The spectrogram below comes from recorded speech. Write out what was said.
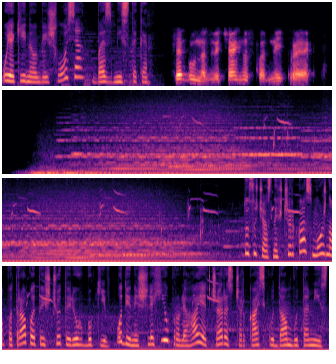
у якій не обійшлося без містики. Це був надзвичайно складний проект. До сучасних Черкас можна потрапити з чотирьох боків. Один із шляхів пролягає через Черкаську дамбу та міст.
